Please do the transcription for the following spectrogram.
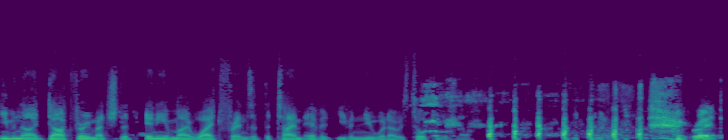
Even though I doubt very much that any of my white friends at the time ever even knew what I was talking about. right.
